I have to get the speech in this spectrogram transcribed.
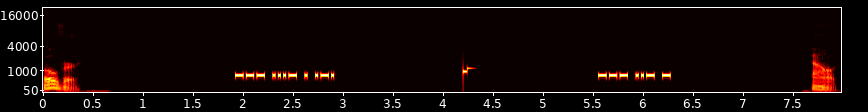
Over. Out.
